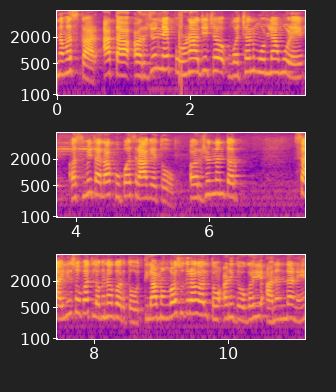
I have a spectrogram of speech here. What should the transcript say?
नमस्कार. आता अर्जुनने पूर्णाजीचं वचन मोडल्यामुळे अस्मिताला खूपच राग येतो. अर्जुन नंतर सायलीसोबत लग्न करतो. तिला मंगळसूत्र घालतो आणि दोघंही आनंदाने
